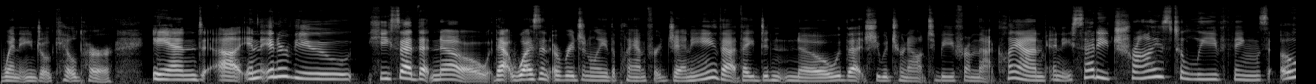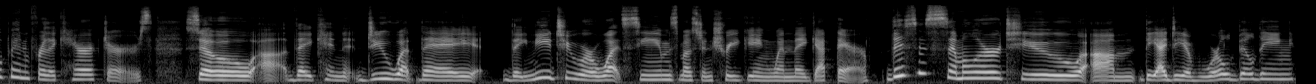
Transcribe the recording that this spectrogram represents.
when Angel killed her. And uh, in the interview, he said that no, that wasn't originally the plan for Jenny, that they didn't know that she would turn out to be from that clan. And he said he tries to leave things open for the characters. So so uh, they can do what they they need to or what seems most intriguing when they get there. This is similar to um, the idea of world building,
